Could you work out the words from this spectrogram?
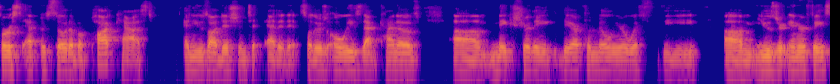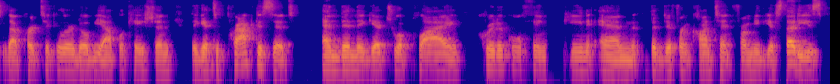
first episode of a podcast and use Audition to edit it. So there's always that kind of um, make sure they, they are familiar with the um, user interface of that particular Adobe application. They get to practice it and then they get to apply critical thinking and the different content from media studies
